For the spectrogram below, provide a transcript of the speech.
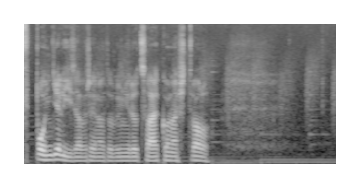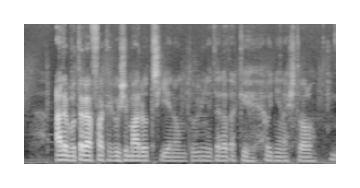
v pondělí zavřeno, to by mě docela jako naštvalo. A nebo teda fakt jako, že má do tří jenom, to by mě teda taky hodně naštvalo.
